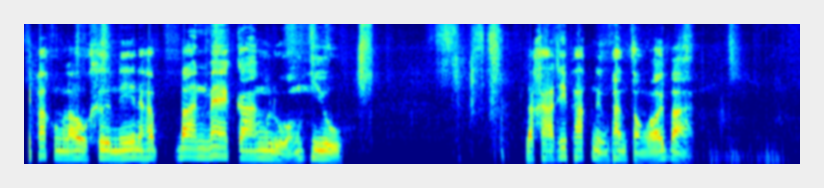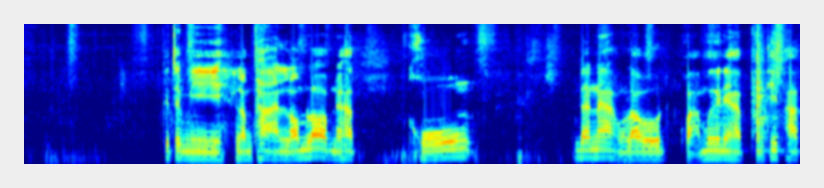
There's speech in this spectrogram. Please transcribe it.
ที่ พักของเราคืนนี้นะครับ บ้านแม่กลางหลวงฮิวราคาที่พัก 1,200 บาท ก็จะมีลำธารล้อมรอบนะครับ โค้งด้านหน้าของเราขวามือเนี่ยครับเป็นที่พัก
